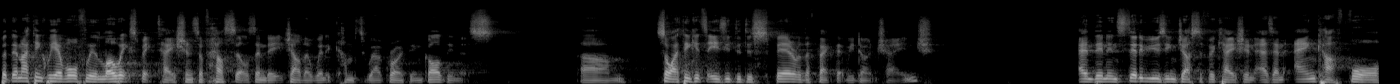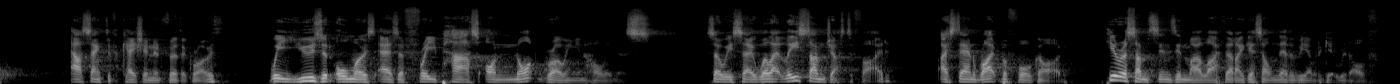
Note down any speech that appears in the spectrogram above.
But then I think we have awfully low expectations of ourselves and each other when it comes to our growth in godliness. Um, so I think it's easy to despair of the fact that we don't change. And then instead of using justification as an anchor for our sanctification and further growth, we use it almost as a free pass on not growing in holiness. So we say, well, at least I'm justified. I stand right before God. Here are some sins in my life that I guess I'll never be able to get rid of.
